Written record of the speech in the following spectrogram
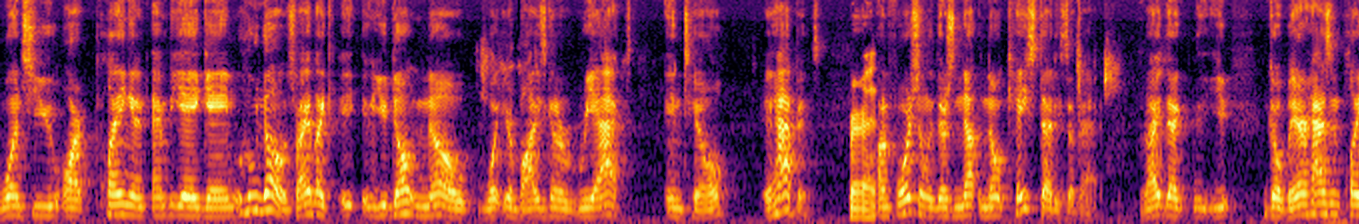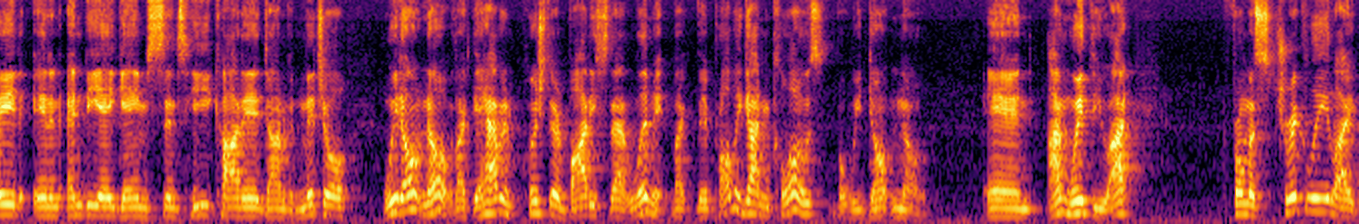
once you are playing in an NBA game? Who knows, right? Like you don't know what your body's going to react until it happens. Right. Unfortunately, there's no no case studies of that, right? That you Gobert hasn't played in an NBA game since he caught it. Donovan Mitchell, we don't know. Like they haven't pushed their bodies to that limit. Like they've probably gotten close, but we don't know. And I'm with you. I from a strictly like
